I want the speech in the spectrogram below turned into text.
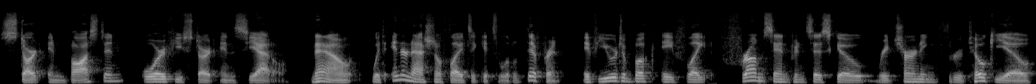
start in Boston or if you start in Seattle. Now, with international flights, it gets a little different. If you were to book a flight from San Francisco returning through Tokyo,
